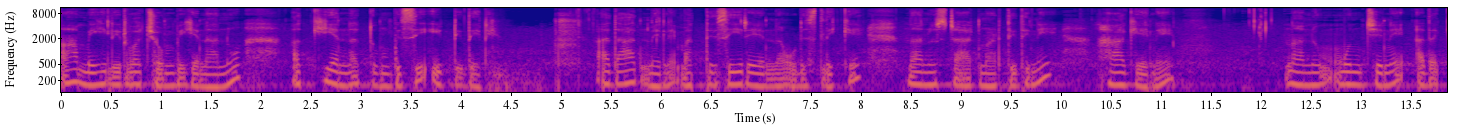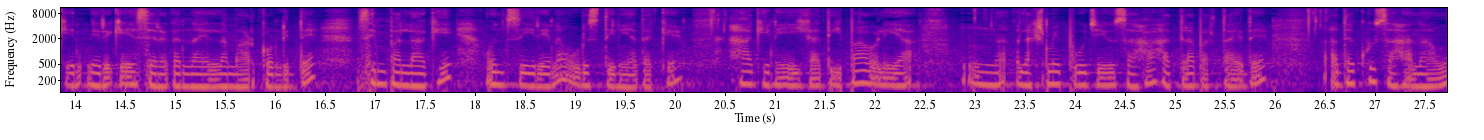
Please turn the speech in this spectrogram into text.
ಆ ಮೇಲಿರುವ ಚೊಂಬಿಗೆ ನಾನು ಅಕ್ಕಿಯನ್ನು ತುಂಬಿಸಿ ಇಟ್ಟಿದ್ದೀನಿ. ಅದಾದಮೇಲೆ ಮತ್ತೆ ಸೀರೆಯನ್ನು ಉಡಿಸ್ಲಿಕ್ಕೆ ನಾನು ಸ್ಟಾರ್ಟ್ ಮಾಡ್ತಿದ್ದೀನಿ. ಹಾಗೆಯೇ ನಾನು ಮುಂಚೆನೇ ಅದಕ್ಕೆ ನೆರಿಗೆ, ಸೆರಗನ್ನು ಎಲ್ಲ ಮಾಡಿಕೊಂಡಿದ್ದೆ. ಸಿಂಪಲ್ಲಾಗಿ ಒಂದು ಸೀರೆನ ಉಡಿಸ್ತೀನಿ ಅದಕ್ಕೆ. ಹಾಗೆಯೇ ಈಗ ದೀಪಾವಳಿಯ ಲಕ್ಷ್ಮೀ ಪೂಜೆಯು ಸಹ ಹತ್ತಿರ ಬರ್ತಾ ಇದೆ. ಅದಕ್ಕೂ ಸಹ ನಾವು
